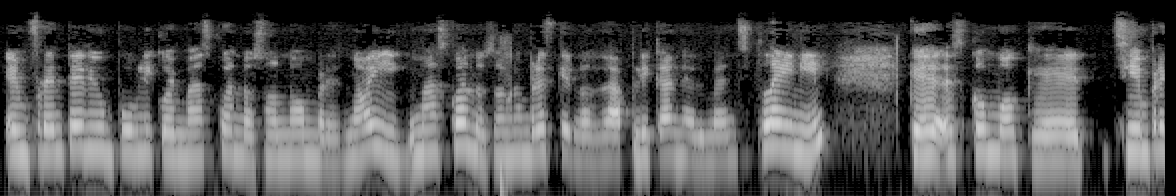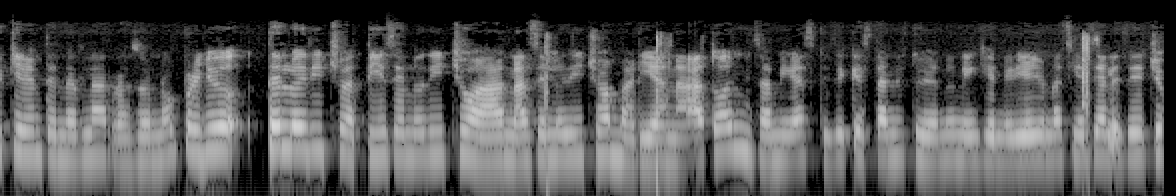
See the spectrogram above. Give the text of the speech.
en frente de un público y más cuando son hombres, ¿no? Y más cuando son hombres que nos aplican el mansplaining, que es como que siempre quieren tener la razón, ¿no? Pero yo te lo he dicho a ti, se lo he dicho a Ana, se lo he dicho a Mariana, a todas mis amigas que sé que están estudiando en ingeniería y una ciencia, les he dicho,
